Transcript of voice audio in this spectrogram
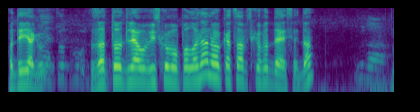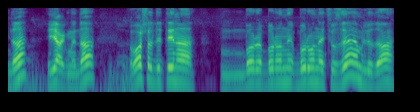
От і як. 908. Зато для військовополоненого кацапського 10, да? Ну да. Да? Як ми, да? Ваша дитина бор- борони- боронить цю землю, да?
